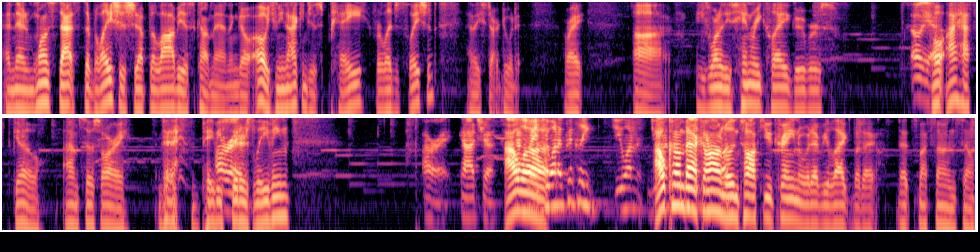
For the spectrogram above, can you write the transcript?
And then once that's the relationship, the lobbyists come in and go, "Oh, you mean I can just pay for legislation?" And they start doing it, right? Uh, he's one of these Henry Clay goobers. Oh yeah. Oh, I have to go. I'm so sorry. The babysitter's leaving. All right, gotcha. I'll, uh, do you want to quickly? Do you want? Do you I'll come back on and talk Ukraine or whatever you like, but I that's my phone. So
